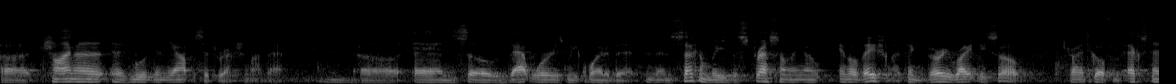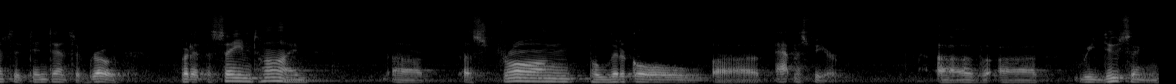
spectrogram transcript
Uh, China has moved in the opposite direction on that. Uh, and so that worries me quite a bit. And then secondly, the stress on inno- innovation, I think very rightly so, trying to go from extensive to intensive growth, but at the same time, uh, a strong political uh, atmosphere of uh, reducing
